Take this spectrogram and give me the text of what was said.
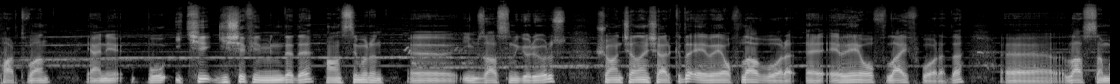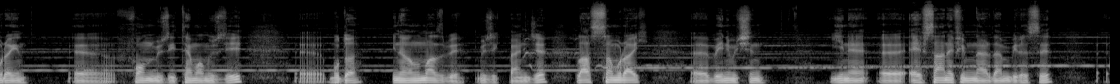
Part 1. Yani bu iki gişe filminde de Hans Zimmer'ın e, imzasını görüyoruz. Şu an çalan şarkı da A Way of Love bu arada, A Way of Life bu arada. E, Last Samurai'ın e, fon müziği, tema müziği. E, bu da inanılmaz bir müzik bence. Last Samurai e, benim için yine e, efsane filmlerden birisi. Ee,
